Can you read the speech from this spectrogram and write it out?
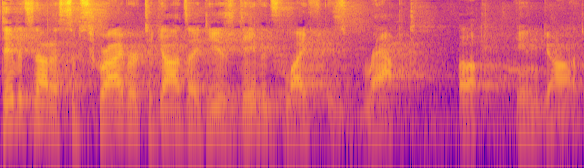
David's not a subscriber to God's ideas, David's life is wrapped up in God.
